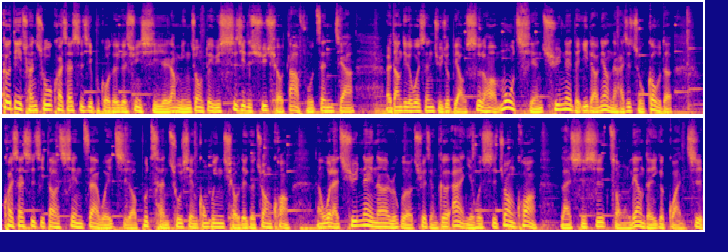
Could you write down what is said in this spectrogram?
各地传出快筛试剂不够的一个讯息，也让民众对于试剂的需求大幅增加。而当地的卫生局就表示了哈，目前区内的医疗量呢还是足够的。快筛试剂到现在为止哦，不曾出现供不应求的一个状况。但未来区内呢，如果有确诊个案，也会视状况来实施总量的一个管制。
